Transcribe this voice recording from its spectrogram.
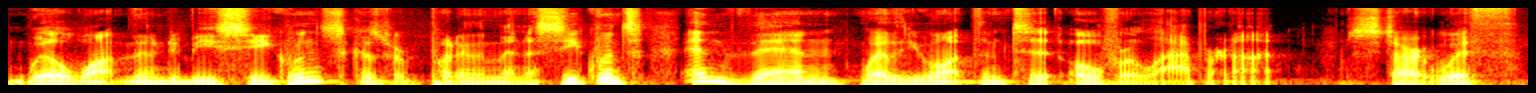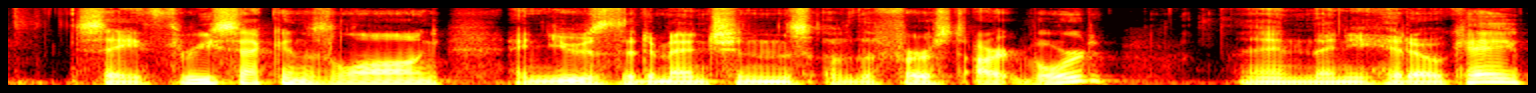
will want them to be sequenced because we're putting them in a sequence. And then whether you want them to overlap or not. Start with, say, three seconds long and use the dimensions of the first artboard. And then you hit OK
